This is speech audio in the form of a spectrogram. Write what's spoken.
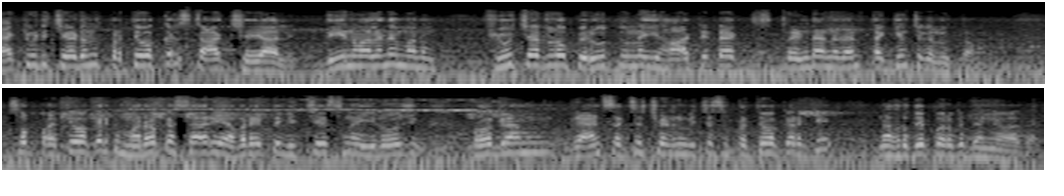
యాక్టివిటీ చేయడం ప్రతి ఒక్కరు స్టార్ట్ చేయాలి. దీనివల్లనే మనం ఫ్యూచర్లో పెరుగుతున్న ఈ హార్ట్ అటాక్ ట్రెండ్ అనేదాన్ని తగ్గించగలుగుతాం. సో ప్రతి ఒక్కరికి మరొకసారి ఎవరైతే విచ్చేసిన ఈరోజు ప్రోగ్రామ్ గ్రాండ్ సక్సెస్ చేయడం విచ్చేసి ప్రతి ఒక్కరికి నా హృదయపూర్వక ధన్యవాదాలు.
